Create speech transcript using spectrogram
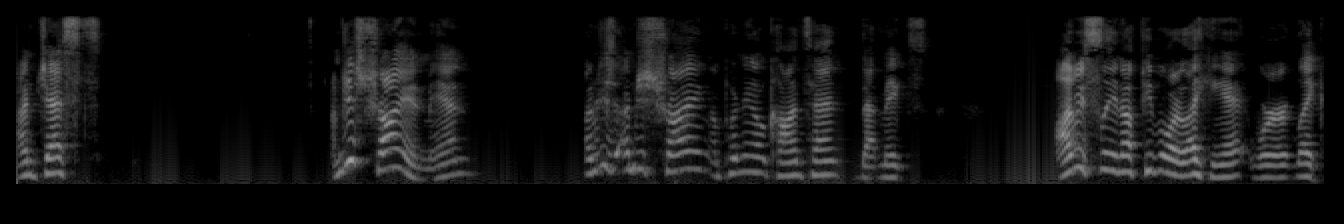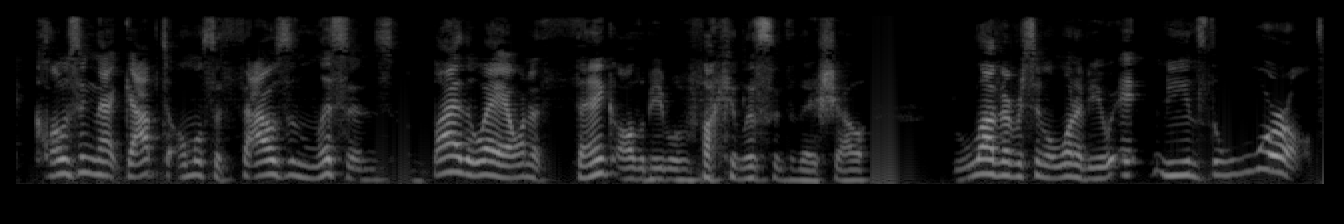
I'm just I'm just trying, man. I'm just I'm just trying. I'm putting out content that makes obviously enough people are liking it. We're like closing that gap to almost a thousand listens. By the way, I want to thank all the people who fucking listen to this show. Love every single one of you. It means the world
